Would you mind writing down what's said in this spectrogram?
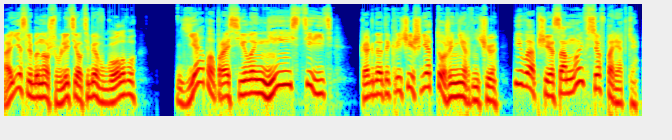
А если бы нож влетел тебе в голову? Я попросила не истерить. Когда ты кричишь, я тоже нервничаю. И вообще, со мной все в порядке.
